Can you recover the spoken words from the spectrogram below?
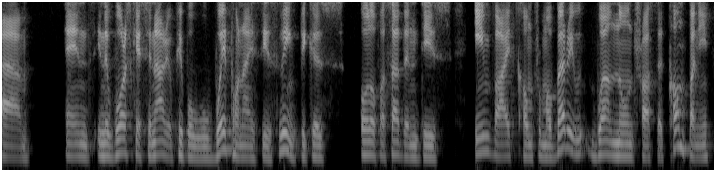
Um, and in the worst case scenario, people will weaponize this link because all of a sudden this invite come from a very well-known trusted company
